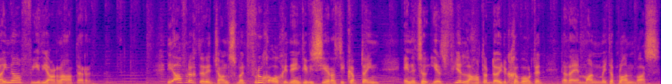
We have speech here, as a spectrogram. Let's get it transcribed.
byna 4 jaar later. Die afrigter het John Smith vroeg al geïdentifiseer as die kaptein en dit sou eers veel later duidelik geword het dat hy 'n man met 'n plan was.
